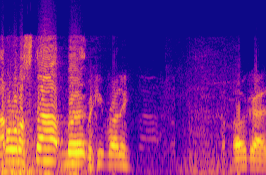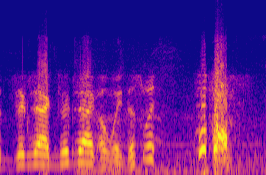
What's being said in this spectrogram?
I don't want to stop, but... We keep running. Oh god, zigzag, zigzag. Oh wait, this way? What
